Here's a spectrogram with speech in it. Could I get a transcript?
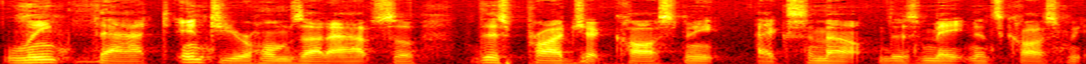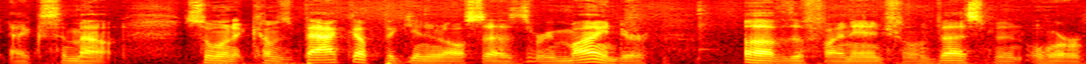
link that into your HomeZada app. So this project cost me X amount. This maintenance cost me X amount. So when it comes back up again, it also has the reminder of the financial investment or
